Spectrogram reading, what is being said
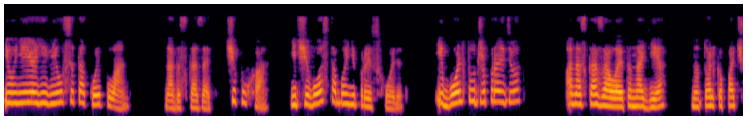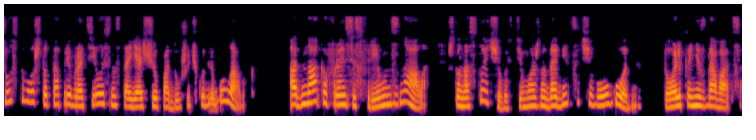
И у нее явился такой план. Надо сказать, чепуха, ничего с тобой не происходит. И боль тут же пройдет. Она сказала это ноге, но только почувствовала, что та превратилась в настоящую подушечку для булавок. Однако Фрэнсис Фриланд знала, что настойчивостью можно добиться чего угодно, только не сдаваться.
